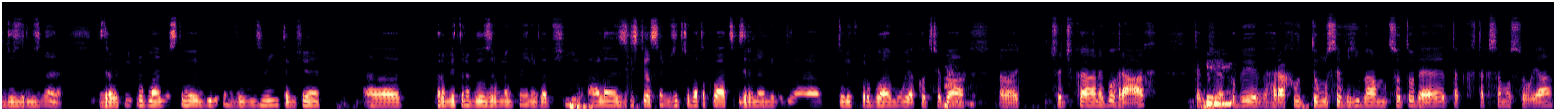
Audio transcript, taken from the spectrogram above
dost různé zdravotní problémy z toho vyvozují, takže uh, pro mě to nebylo zrovna úplně nejlepší, ale zjistil jsem, že třeba taková cizrna mi nedělá tolik problémů jako třeba uh, čočka nebo hrách, takže mm-hmm. jakoby v hrachu tomu se vyhýbám, co to jde, tak, tak samo soja.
